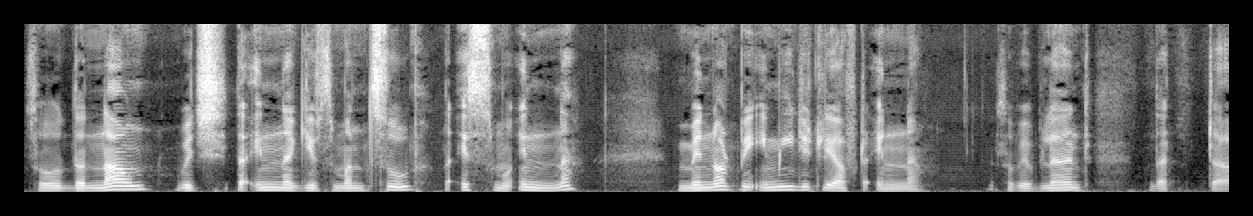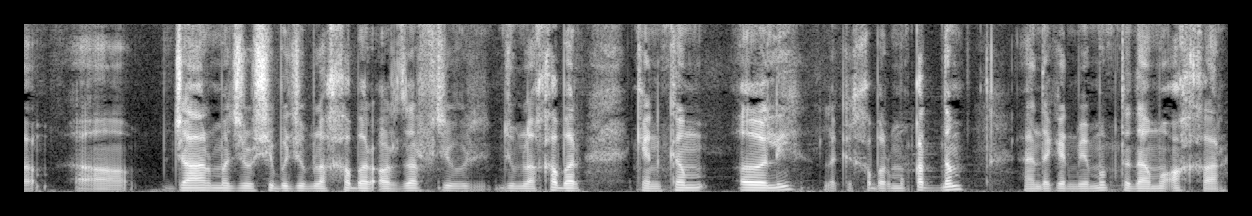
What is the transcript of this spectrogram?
so the noun which the inna gives mansub, the ismu inna, may not be immediately after inna. So we've learned that uh, uh, jar majrur shibu jumla khabar or zarf jumla khabar can come early like a khabar muqaddam and there can be a mubtada muakhar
